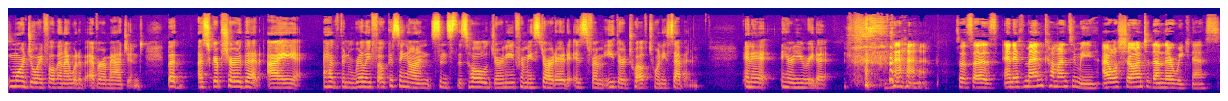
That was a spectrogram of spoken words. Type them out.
more joyful than I would have ever imagined. But a scripture that I have been really focusing on since this whole journey for me started is from Ether 12:27. And it here you read it. So it says, And if men come unto me, I will show unto them their weakness.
